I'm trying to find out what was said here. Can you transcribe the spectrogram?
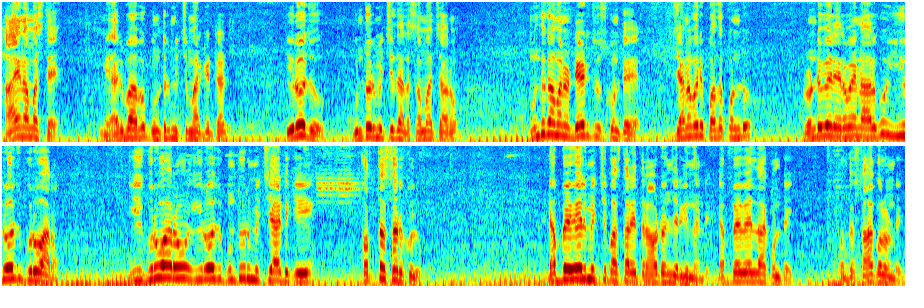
హాయ్ నమస్తే. మీ హరిబాబు గుంటూరు మిర్చి మార్కెట్ యార్డ్ ఈరోజు గుంటూరు మిర్చి ధర సమాచారం. ముందుగా మనం డేట్ చూసుకుంటే జనవరి పదకొండు రెండు వేల ఇరవై నాలుగు ఈరోజు గురువారం. ఈ గురువారం ఈరోజు గుంటూరు మిర్చి యార్డ్కి కొత్త సరుకులు. డెబ్బై వేలు మిర్చి బస్తాలు అయితే రావడం జరిగిందండి. డెబ్బై వేలు దాకా ఉంటాయి. కొంత స్టాకులు ఉన్నాయి.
